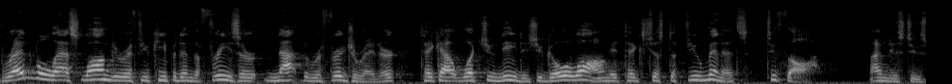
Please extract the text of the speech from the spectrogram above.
Bread will last longer if you keep it in the freezer, not the refrigerator. Take out what you need as you go along. It takes just a few minutes to thaw. I'm News 2's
